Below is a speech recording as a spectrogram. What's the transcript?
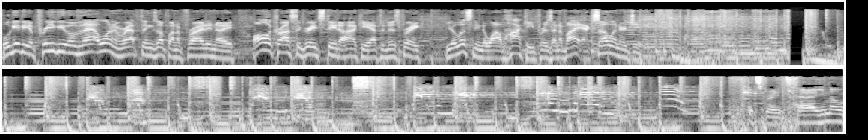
We'll give you a preview of that one and wrap things up on a Friday night all across the great state of hockey after this break. You're listening to Wild Hockey presented by Xcel Energy. Great. Uh, you know,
